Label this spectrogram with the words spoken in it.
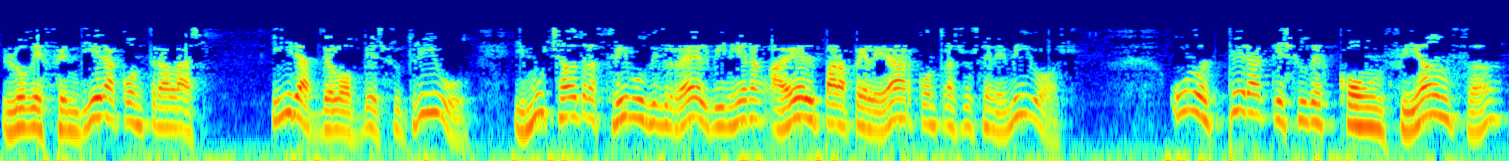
lo defendiera contra las iras de los de su tribu y muchas otras tribus de Israel vinieran a él para pelear contra sus enemigos. Uno espera que su desconfianza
